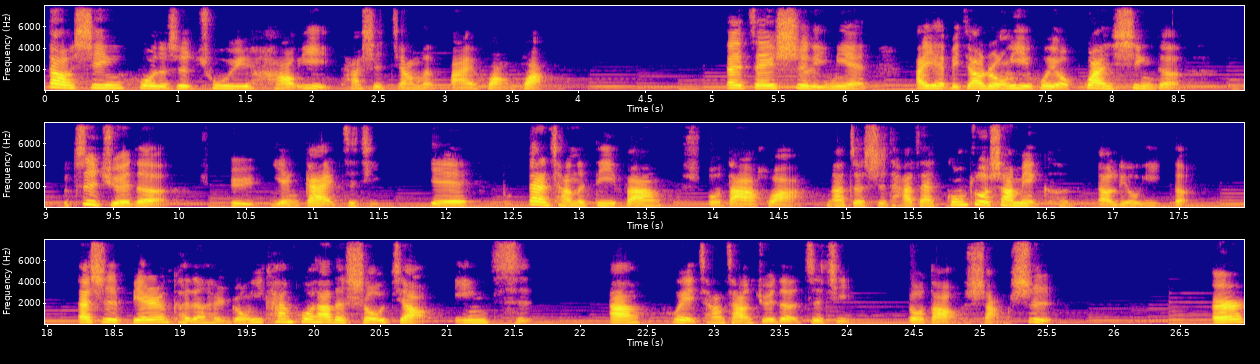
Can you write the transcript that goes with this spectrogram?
孝心或者是出于好意，她是讲了白谎话。在这一世里面，她也比较容易会有惯性的、不自觉的去掩盖自己一。些擅长的地方说大话，那这是他在工作上面可能要留意的。但是别人可能很容易看破他的手脚，因此他会常常觉得自己受到赏识。而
